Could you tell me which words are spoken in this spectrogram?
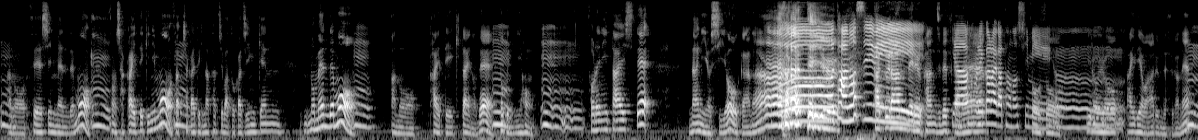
うん。あの精神面でも、うん。その社会的にも、さうん。社会的な立場とか人権の面でも、うん。あの変えていきたいので、うん。特に日本。うんうんうんうん。それに対して何をしようかおなっていうー楽しみ。企んでる感じですいかね。やーこれからが楽しみ。そうそう。んんんんいろいろアイデアはあるんですがね、うんうんうんう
